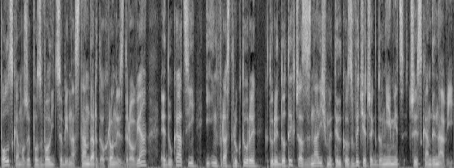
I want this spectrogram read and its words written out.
Polska może pozwolić sobie na standard ochrony zdrowia, edukacji i infrastruktury, który dotychczas znaliśmy tylko z wycieczek do Niemiec czy Skandynawii.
